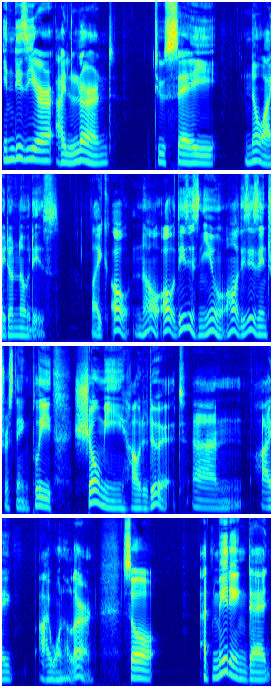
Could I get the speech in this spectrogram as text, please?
in this year I learned to say no I don't know this. Like oh no. Oh this is new. Oh this is interesting. Please show me how to do it. And i i want to learn. So admitting that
